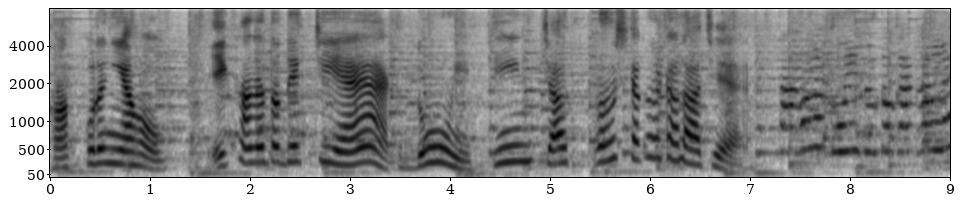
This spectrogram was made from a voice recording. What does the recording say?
ভাগ করে নিয়ে হোক। এখানে তো দেখছি এক দুই তিন চার পাঁচটা কাঁঠাল আছে। তাহলে তুই দুটো কাঁঠাল নে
